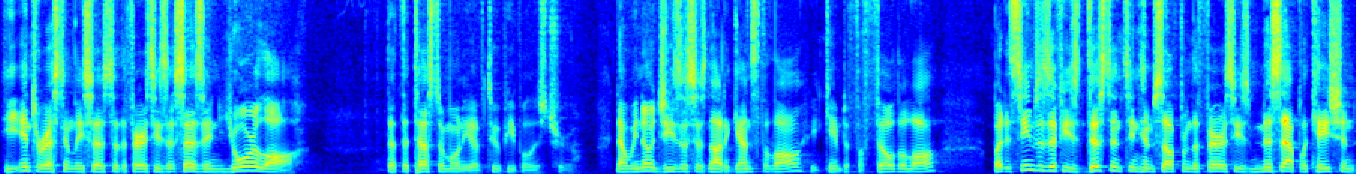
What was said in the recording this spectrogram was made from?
he interestingly says to the Pharisees, it says in your law that the testimony of two people is true. Now, we know Jesus is not against the law, he came to fulfill the law. But it seems as if he's distancing himself from the Pharisees' misapplication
